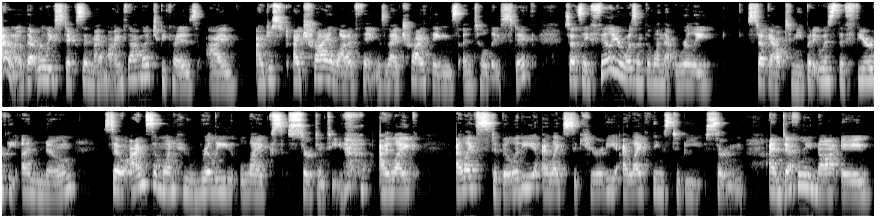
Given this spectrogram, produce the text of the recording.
I don't know that really sticks in my mind that much because I I just I try a lot of things and I try things until they stick. So I'd say failure wasn't the one that really stuck out to me, but it was the fear of the unknown. So I'm someone who really likes certainty. I like I like stability, I like security, I like things to be certain. I'm definitely not a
